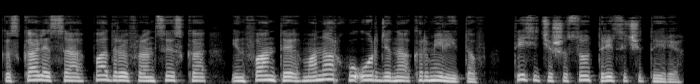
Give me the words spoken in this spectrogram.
Каскалеса, падре Франциско Инфанте, монарху ордена кармелитов, 1634.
